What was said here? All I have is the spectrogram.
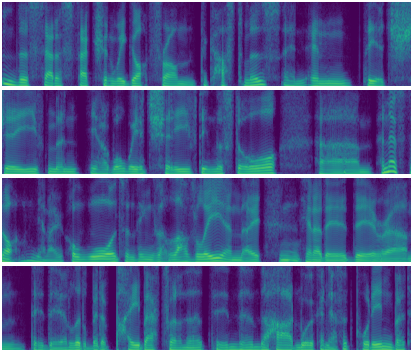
the satisfaction we got from the customers and, and the achievement, you know, what we achieved in the store. Um, and that's not, you know, awards and things are lovely and they, Mm. you know, they're, they're, um, they're, they're a little bit of payback for the, the, the hard work and effort put in, but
